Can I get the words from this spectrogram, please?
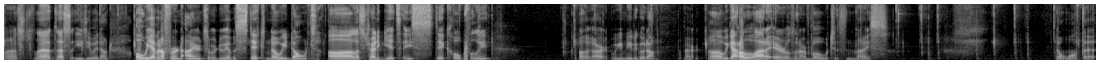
well, that's, that, that's the easy way down. Oh, we have enough for an iron sword. Do we have a stick? No, we don't. Uh, let's try to get a stick, hopefully. Oh, alright, we need to go down. Alright. Uh, we got a lot of arrows in our bow, which is nice. Don't want that.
